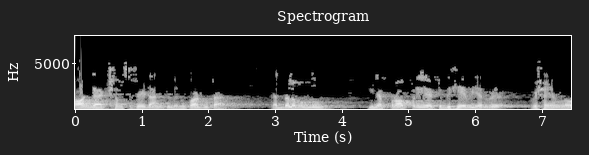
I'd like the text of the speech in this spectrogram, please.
రాంగ్ యాక్షన్స్ చేయడానికి వెనుకాడుట పెద్దల ముందు ఇన్అప్రాప్రియేట్ బిహేవియర్ విషయంలో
